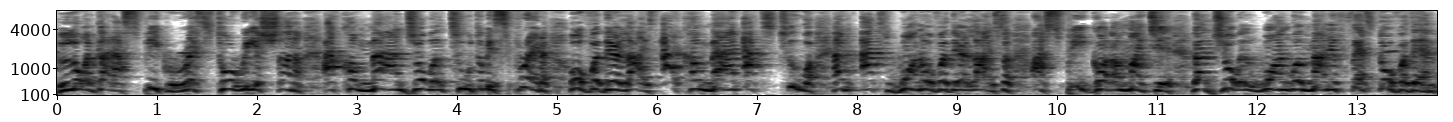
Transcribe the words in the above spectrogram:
Lord God, I speak restoration. I command Joel 2 to be spread over their lives. I command Acts 2 and Acts 1 over their lives. I speak, God Almighty, that Joel 1 will manifest over them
